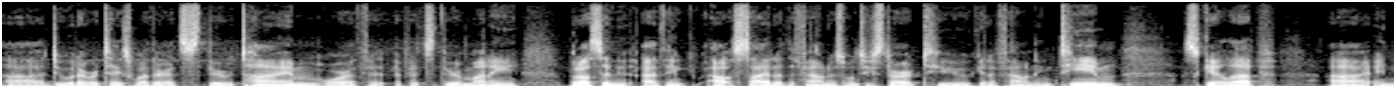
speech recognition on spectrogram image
uh, do whatever it takes, whether it's through time or if, it, if it's through money. But also, I think outside of the founders, once you start to get a founding team, scale up, uh, and,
